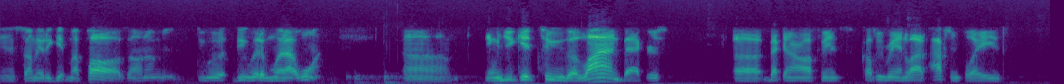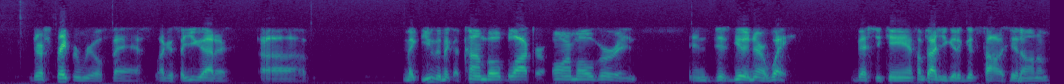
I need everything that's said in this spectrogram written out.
and so I'm able to get my paws on them and do do with them what I want. Um, and when you get to the linebackers uh, back in our offense, because we ran a lot of option plays, they're scraping real fast. Like I said, you got to uh, make you can make a combo block or arm over and and just get in their way best you can. Sometimes you get a good solid hit on them,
